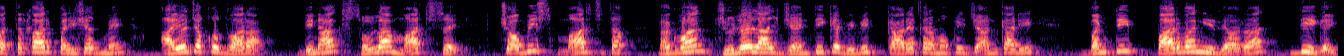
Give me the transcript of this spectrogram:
पत्रकार परिषद में आयोजकों द्वारा दिनांक 16 मार्च से 24 मार्च तक भगवान झूलेलाल जयंती के विविध कार्यक्रमों की जानकारी बंटी पारवानी द्वारा दी गई।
